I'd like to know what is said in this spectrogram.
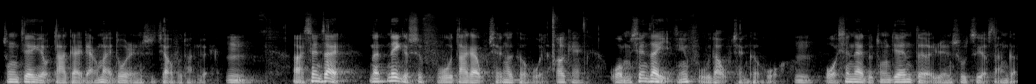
中间有大概两百多人是交付团队嗯。啊，现在那那个是服务大概五千个客户的，，OK，我们现在已经服务到五千客户，嗯，我现在的中间的人数只有三个，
